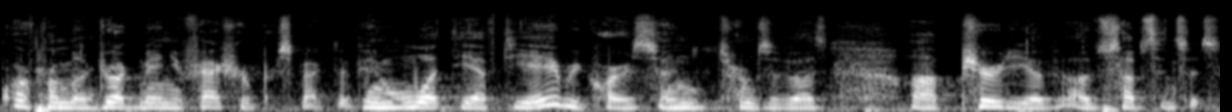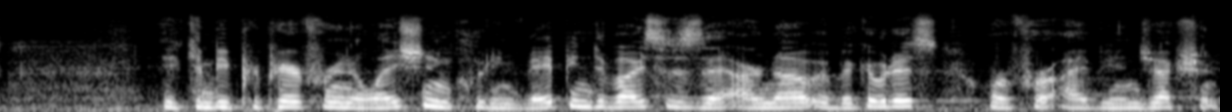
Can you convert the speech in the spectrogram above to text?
or from a drug manufacturer perspective, and what the FDA requires in terms of uh, purity of, of substances. It can be prepared for inhalation, including vaping devices that are now ubiquitous or for IV injection.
